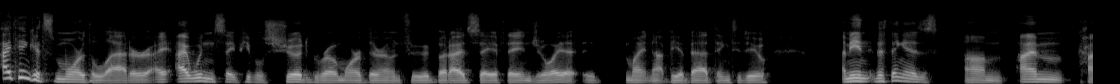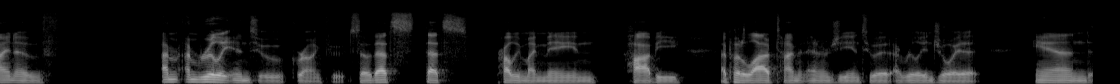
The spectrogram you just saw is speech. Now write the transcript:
I think it's more the latter. I, I wouldn't say people should grow more of their own food, but I'd say if they enjoy it, it might not be a bad thing to do. I mean, the thing is, um, I'm kind of I'm I'm really into growing food. So that's that's probably my main hobby. I put a lot of time and energy into it. I really enjoy it. And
